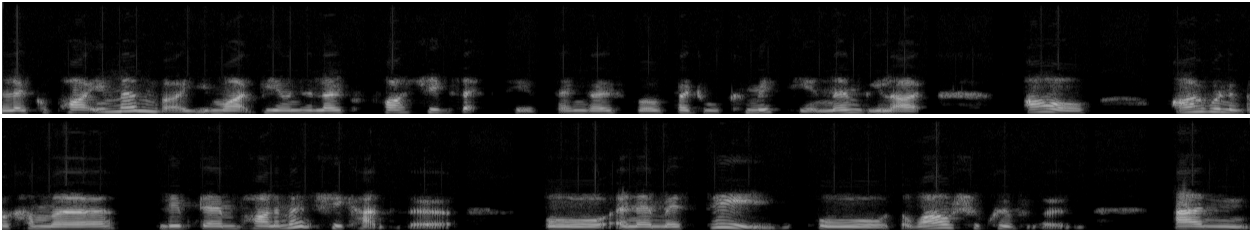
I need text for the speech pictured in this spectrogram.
a local party member. You might be on a local party executive, then go for a federal committee, and then be like, "Oh, I want to become a Lib Dem parliamentary candidate." Or an MSP or the Welsh equivalent. And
